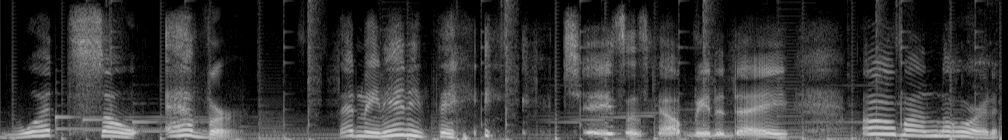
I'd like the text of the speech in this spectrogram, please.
Whatsoever. That mean anything. Jesus, help me today. Oh my Lord.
